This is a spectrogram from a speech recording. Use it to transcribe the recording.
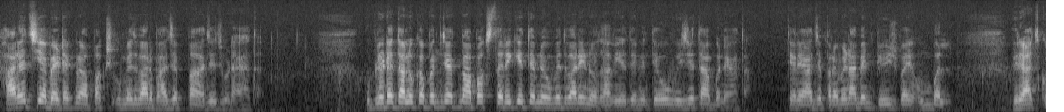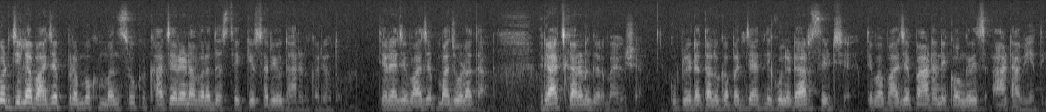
ખારચિયા બેઠકના અપક્ષ ઉમેદવાર ભાજપમાં આજે જોડાયા હતા. ઉપલેટા તાલુકા પંચાયતમાં અપક્ષ તરીકે તેમણે ઉમેદવારી નોંધાવી હતી અને તેઓ વિજેતા બન્યા હતા. ત્યારે આજે પ્રવીણાબેન પિયુષભાઈ હુંબલ રાજકોટ જિલ્લા ભાજપ પ્રમુખ મનસુખ ખાચેરાના વરદ હસ્તે કેસરીઓ ધારણ કર્યો હતો. ત્યારે આજે ભાજપમાં જોડાતા રાજકારણ ગરમાયું છે. ઉપલેટા તાલુકા પંચાયતની કુલ અઢાર સીટ છે. તેમાં ભાજપ આઠ અને કોંગ્રેસ આઠ આવી હતી.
